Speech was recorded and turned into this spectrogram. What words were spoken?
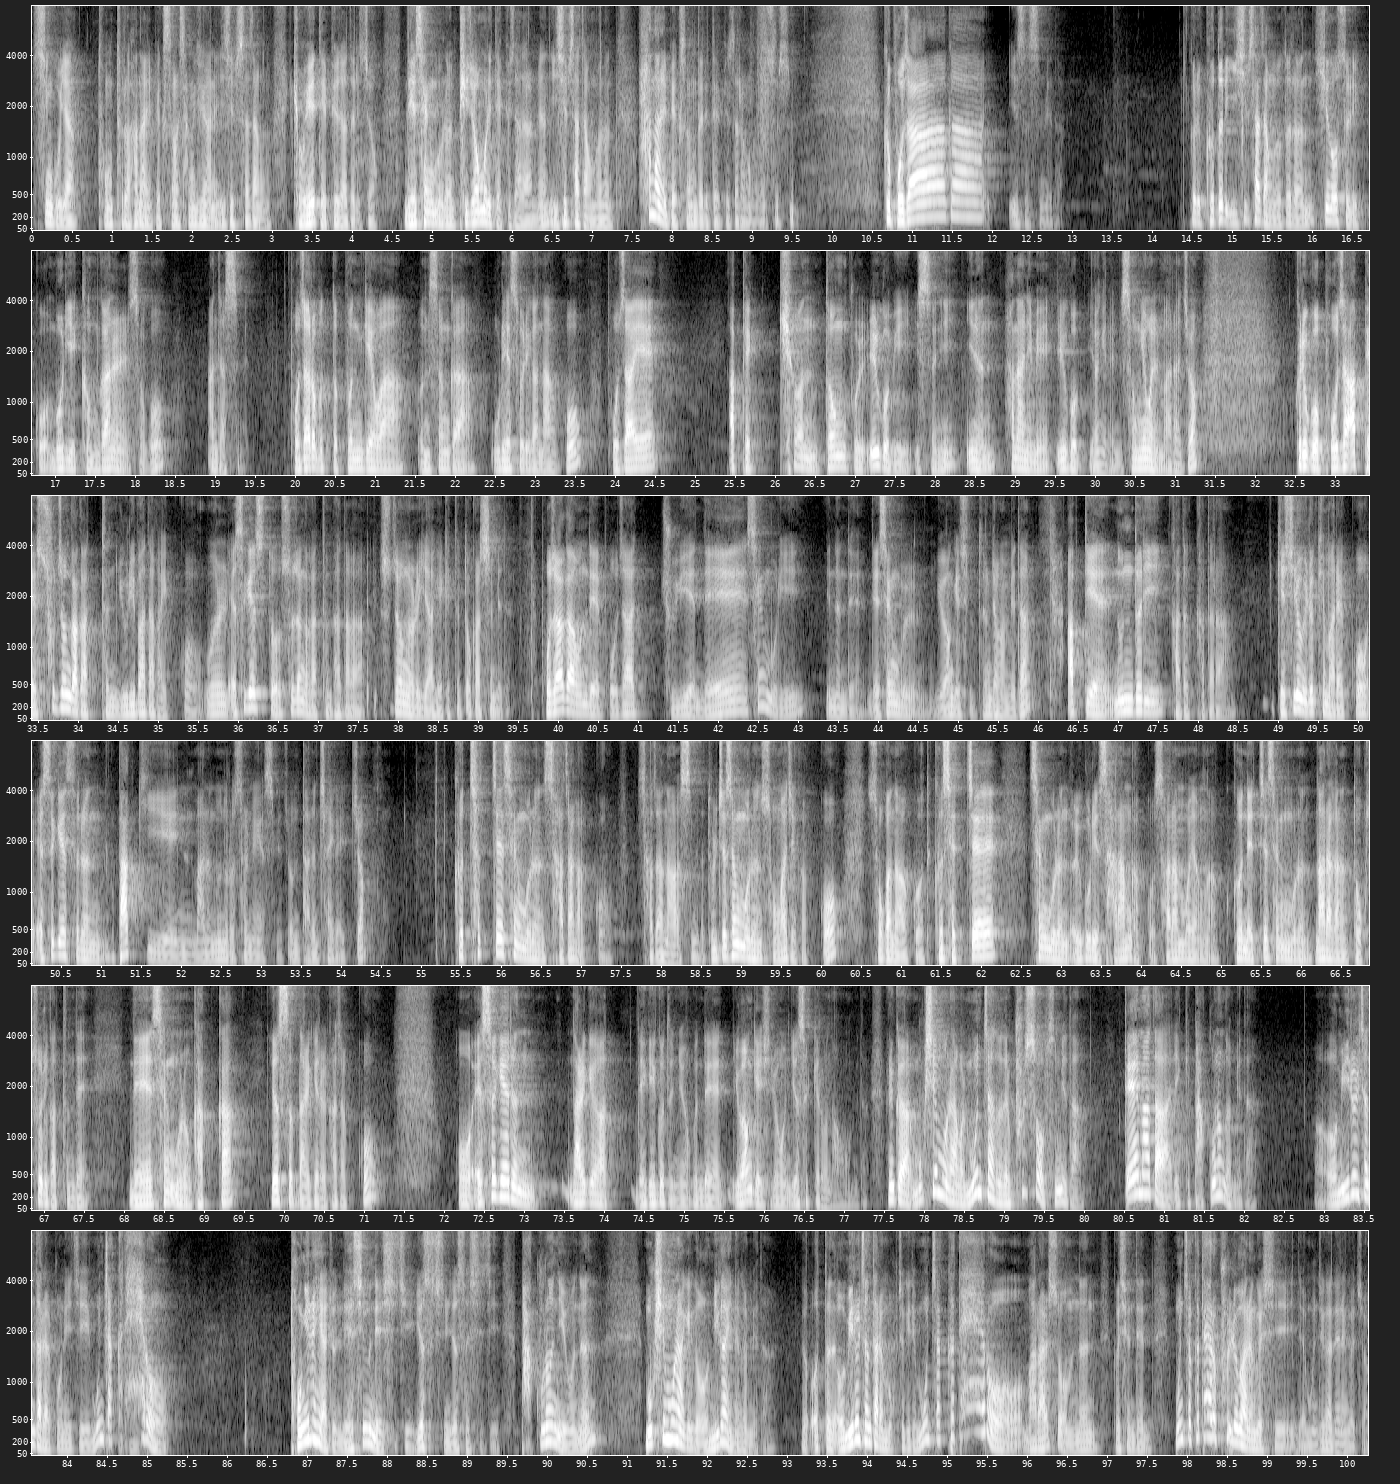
신구약 통틀어 하나님의 백성을 상징하는 24장로 교회 대표자들이죠. 내 생물은 피조물이 대표자라면 24장로는 하나님의 백성들의 대표자라고 말할 수 있습니다. 그 보좌가 있었습니다. 그리고 그들 24장로들은 흰 옷을 입고 머리에 금관을 쓰고 앉았습니다. 보좌로부터 번개와 음성과 우리의 소리가 나고 보좌의 앞에 켠 덩불 일곱이 있으니 이는 하나님의 일곱 영이라며 성령을 말하죠. 그리고 보좌 앞에 수정과 같은 유리바다가 있고 오늘 에스겔스도 수정과 같은 바다가 수정으로 이야기했기 때문에 똑같습니다. 보좌 가운데 보좌 주위에 네 생물이 있는데 내생물 요한계시록 등장합니다. 앞뒤에 눈들이 가득하더라. 계시록 이렇게 말했고 에스겔은 바퀴에 있는 많은 눈으로 설명했습니다. 좀 다른 차이가 있죠. 그 첫째 생물은 사자 같고 사자 나왔습니다. 둘째 생물은 송아지 같고 소가 나왔고 그 셋째 생물은 얼굴이 사람 같고 사람 모양 나왔고 그 넷째 생물은 날아가는 독수리 같은데 네 생물은 각각 여섯 날개를 가졌고 어, 에스겔은 날개가 네 개거든요. 근데 요한계시록은 여섯 개로 나옵니다. 그러니까 묵시문학을 문자 그대로 풀 수 없습니다. 때마다 이렇게 바꾸는 겁니다. 어, 의미를 전달할 뿐이지 문자 그대로 통일을 해야죠. 네시면 네시지, 여섯시면 여섯시지. 바꾸는 이유는 묵시문학에 그 의미가 있는 겁니다. 그 어떤 의미를 전달하는 목적이지 문자 그대로 말할 수 없는 것인데 문자 그대로 풀려고 하는 것이 이제 문제가 되는 거죠.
